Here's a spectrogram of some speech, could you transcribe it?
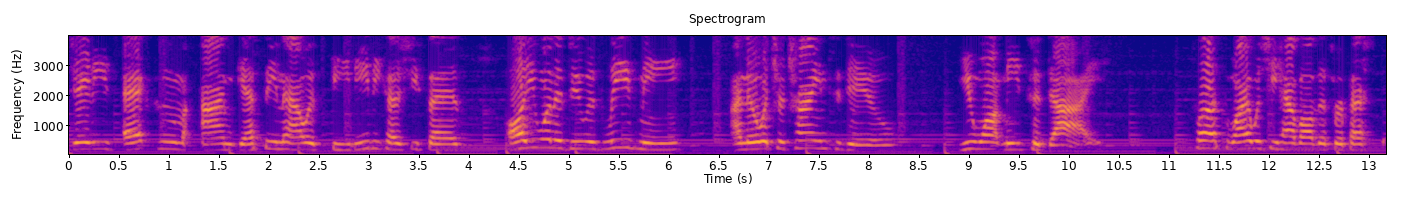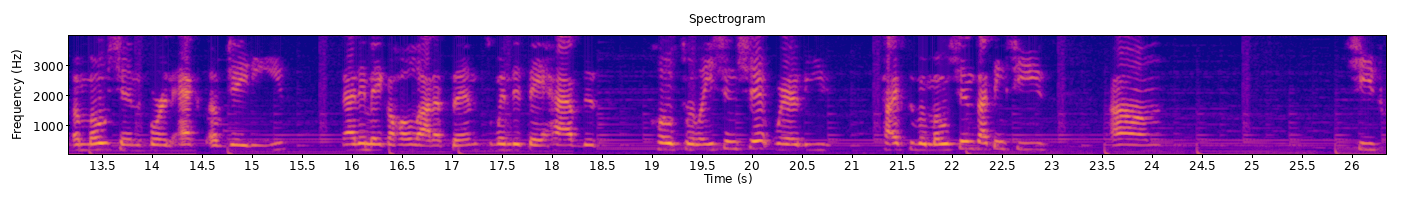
JD's ex, whom I'm guessing now is Phoebe, because she says, All you want to do is leave me. I know what you're trying to do. You want me to die. Plus, why would she have all this repressed emotion for an ex of JD's? That didn't make a whole lot of sense. When did they have this close relationship where these types of emotions? I think she's um, she's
